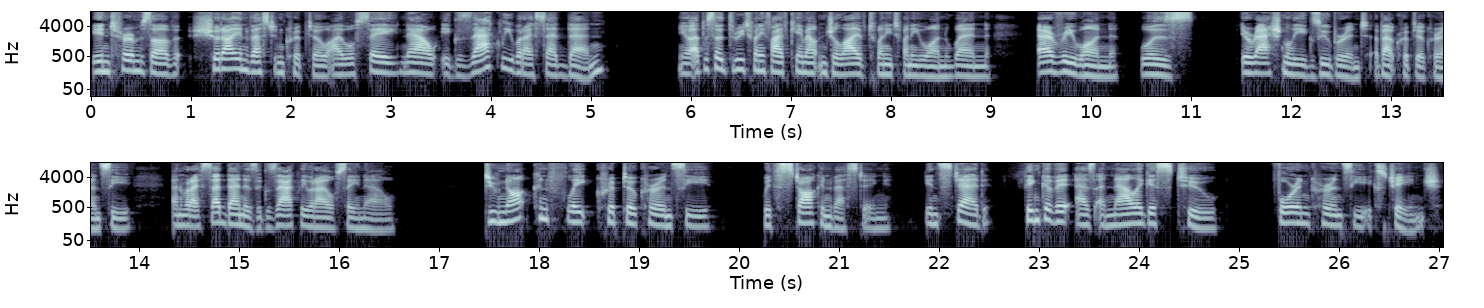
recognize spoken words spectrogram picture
in terms of should I invest in crypto, I will say now exactly what I said then. You know, episode 325 came out in July of 2021 when everyone was irrationally exuberant about cryptocurrency. And what I said then is exactly what I'll say now. Do not conflate cryptocurrency with stock investing. Instead, think of it as analogous to foreign currency exchange.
